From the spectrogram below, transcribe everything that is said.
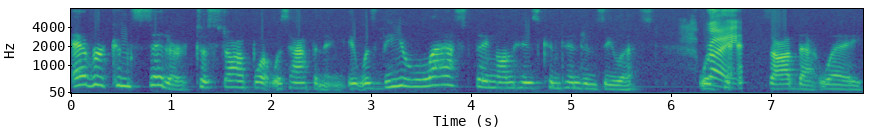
ever consider to stop what was happening. It was the last thing on his contingency list was Right. to end Zod that way.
